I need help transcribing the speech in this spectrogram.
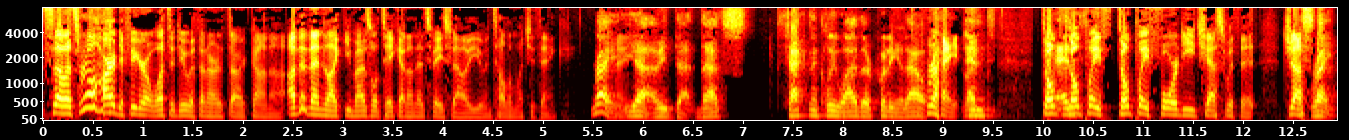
So it's real hard to figure out what to do with Unearthed Arcana, other than like you might as well take it on its face value and tell them what you think. Right. Right. Yeah. I mean that that's technically why they're putting it out. Right. Like, and don't and- don't play don't play 4D chess with it. Just right.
